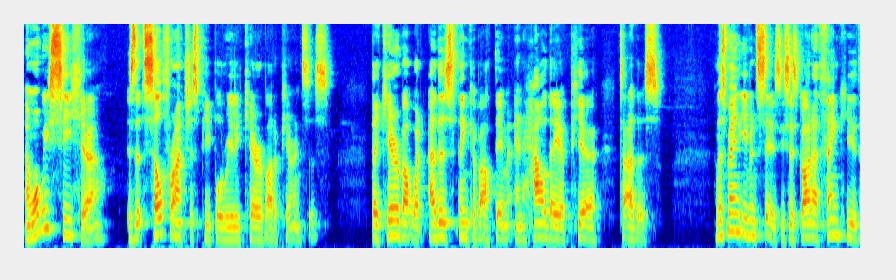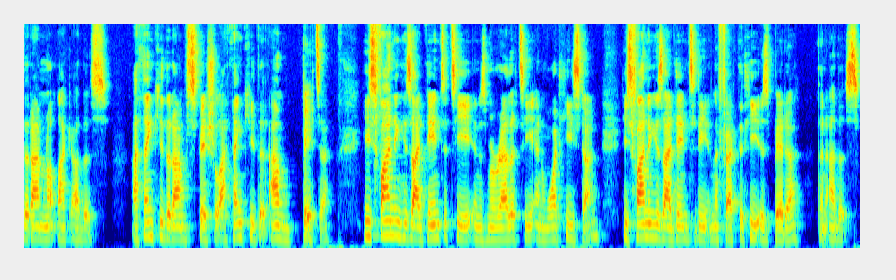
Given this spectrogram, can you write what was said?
And what we see here is that self righteous people really care about appearances. They care about what others think about them and how they appear to others. And this man even says, He says, God, I thank you that I'm not like others. I thank you that I'm special. I thank you that I'm better. He's finding his identity in his morality and what he's done. He's finding his identity in the fact that he is better than others.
